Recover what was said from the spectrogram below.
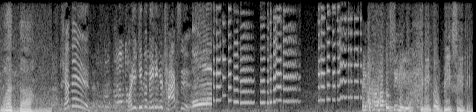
What the? Kevin! Why do you keep evading your taxes? I don't have OCD. You mean obesity?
